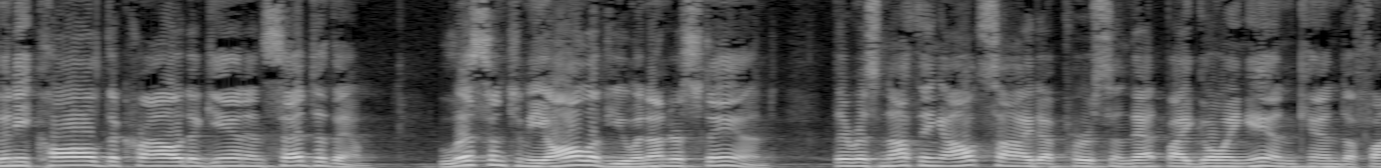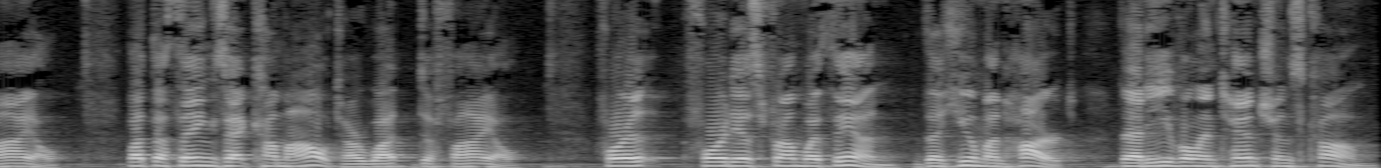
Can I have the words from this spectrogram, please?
Then he called the crowd again and said to them, Listen to me, all of you, and understand. There is nothing outside a person that by going in can defile, but the things that come out are what defile. For it, for it is from within, the human heart, that evil intentions come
